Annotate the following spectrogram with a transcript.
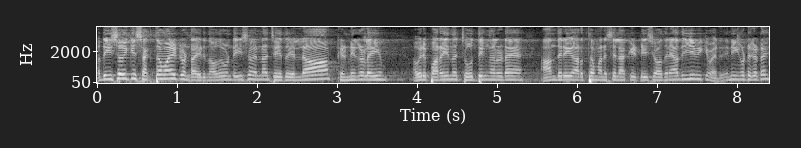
അത് ഈശോയ്ക്ക് ശക്തമായിട്ടുണ്ടായിരുന്നു. അതുകൊണ്ട് ഈശോ എന്നാ ചെയ്തു? എല്ലാ കെണികളെയും അവർ പറയുന്ന ചോദ്യങ്ങളുടെ ആന്തരിക അർത്ഥം മനസ്സിലാക്കിയിട്ട് ഈശോ അതിനെ അതിജീവിക്കുമായിരുന്നു. ഇനി ഇങ്ങോട്ട് കേട്ടെ?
